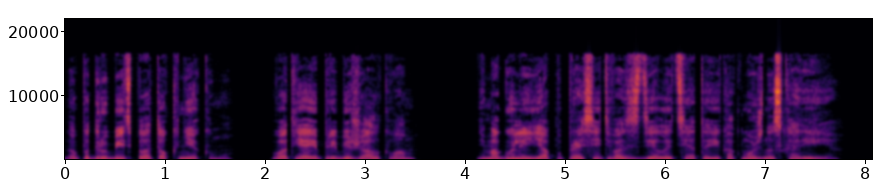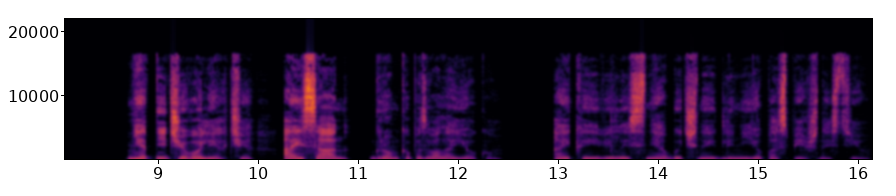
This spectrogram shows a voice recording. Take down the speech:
Но подрубить платок некому. Вот я и прибежал к вам. Не могу ли я попросить вас сделать это и как можно скорее?» «Нет ничего легче. Айсан!» — громко позвала Йоко. Айка явилась с необычной для нее поспешностью.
